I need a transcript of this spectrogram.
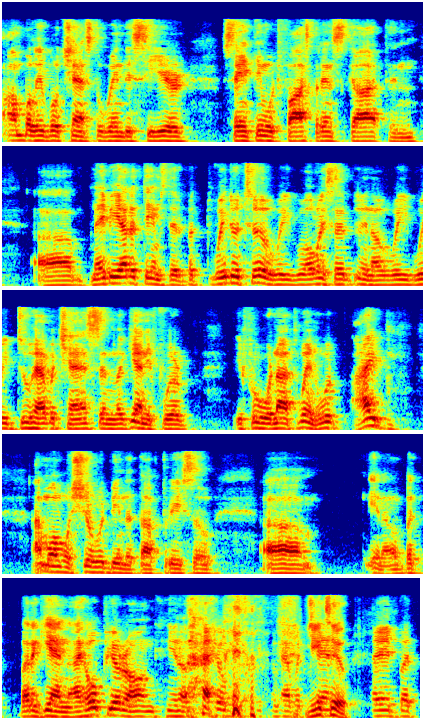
unbelievable chance to win this year. Same thing with Foster and Scott, and uh, maybe other teams did, but we do too. We always said, you know, we we do have a chance, and again, if we're if we would not win, I I'm almost sure we'd be in the top three. So. Um, you know, but but again, I hope you're wrong. You know, I hope you have a chance. Me too. Play, but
